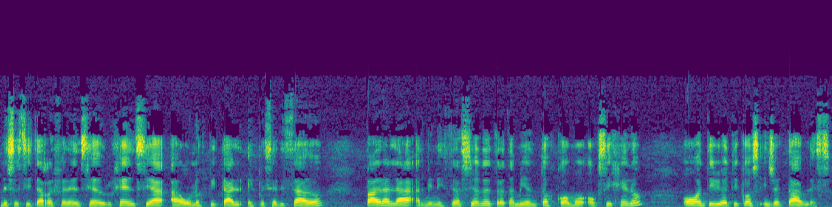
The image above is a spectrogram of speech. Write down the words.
necesita referencia de urgencia a un hospital especializado para la administración de tratamientos como oxígeno o antibióticos inyectables.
